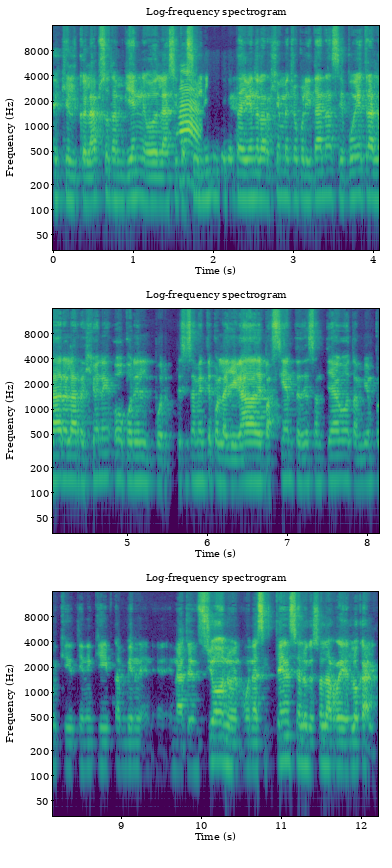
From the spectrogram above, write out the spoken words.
es que el colapso también o la situación ah. límite que está viviendo la región metropolitana se puede trasladar a las regiones o por el, por, precisamente por la llegada de pacientes de Santiago, también porque tienen que ir también en, atención o en, asistencia a lo que son las redes locales.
